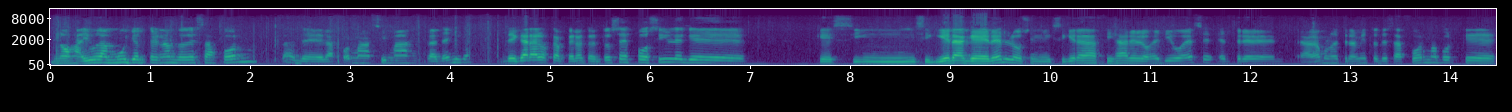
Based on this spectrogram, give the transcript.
nos ayudan mucho entrenando de esa forma, de la forma así más estratégica, de cara a los campeonatos. Entonces es posible que, que sin ni siquiera quererlo, sin ni siquiera fijar el objetivo ese, entre, hagamos los entrenamientos de esa forma porque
